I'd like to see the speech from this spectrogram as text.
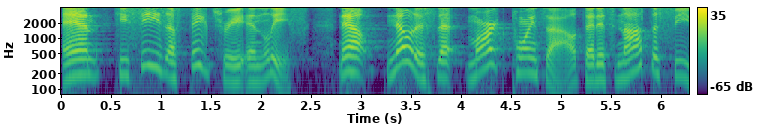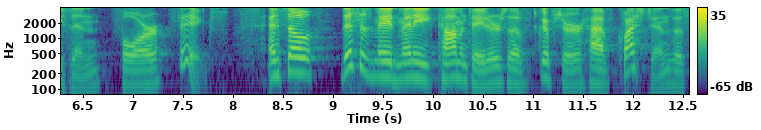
And he sees a fig tree in leaf. Now, notice that Mark points out that it's not the season for figs. And so this has made many commentators of Scripture have questions as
